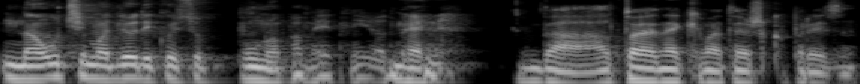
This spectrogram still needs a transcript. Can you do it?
naučim od ljudi koji su puno pametniji od mene. Da, ali to je nekima teško priznat.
